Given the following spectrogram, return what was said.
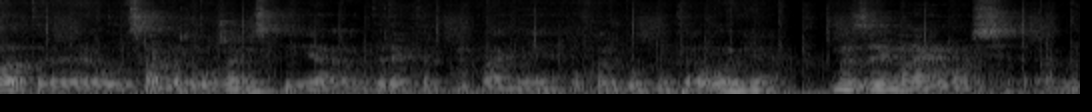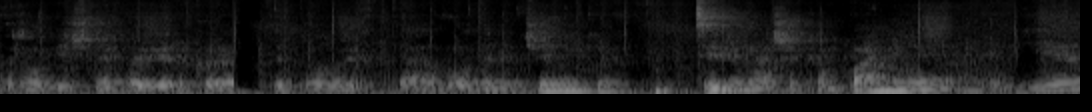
Олександр Лужанський, я директор компанії «Укрбудметрологія». Ми займаємося метрологічною повіркою теплових та водолічильників. Ціллю нашої компанії є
